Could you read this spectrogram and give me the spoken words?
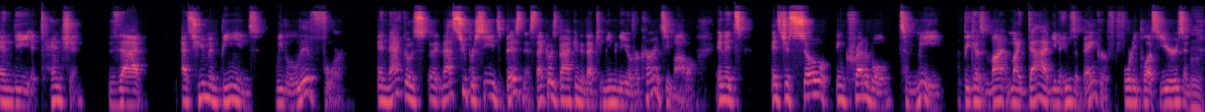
and the attention that as human beings we live for. And that goes uh, that supersedes business. That goes back into that community over currency model. And it's it's just so incredible to me because my my dad you know he was a banker for 40 plus years and mm.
